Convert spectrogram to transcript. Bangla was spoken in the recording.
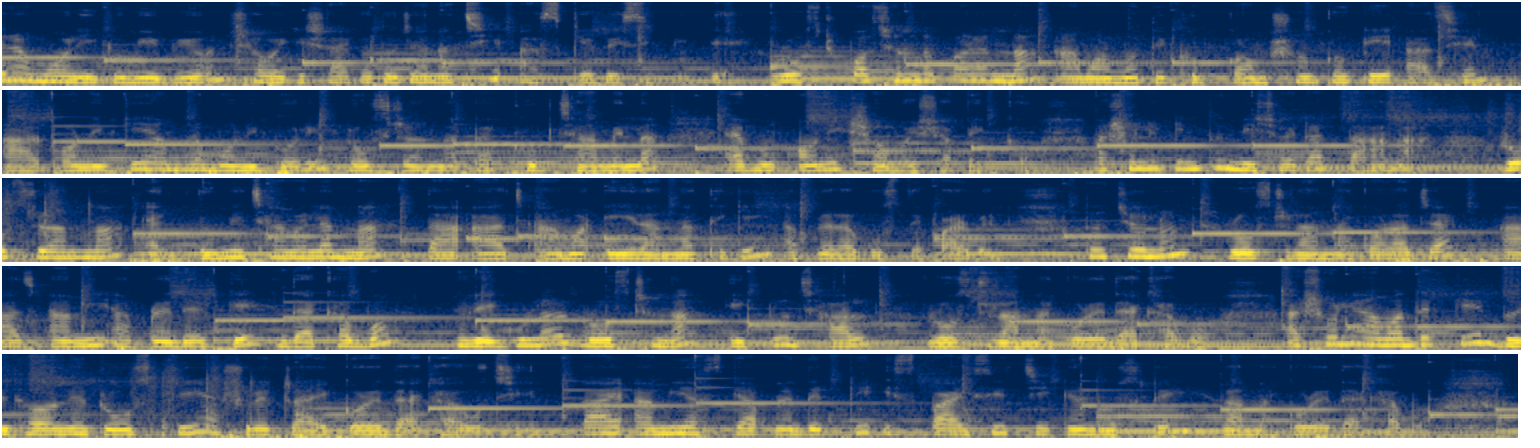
আসসালামু আলাইকুম এভরিওয়ান, সবাইকে স্বাগত জানাচ্ছি আজকের রেসিপিতে রোস্ট পছন্দ করেন না, আমার মতে খুব কম সংখ্যকেই আছেন, আর অনেকেই আমরা মনে করি রোস্ট রান্নাটা খুব ঝামেলা এবং অনেক সময় সাপেক্ষ। আসলে কিন্তু বিষয়টা তা না। রোস্ট রান্না একদমই ঝামেলার না, তা আজ আমার এই রান্না থেকেই আপনারা বুঝতে পারবেন। তো চলুন রোস্ট রান্না করা যাক। আজ আমি আপনাদেরকে দেখাবো রেগুলার রোস্ট না, একটু ঝাল রোস্ট রান্না করে দেখাবো। আসলে আমাদেরকে দুই ধরনের রোস্টই আসলে ট্রাই করে দেখা উচিত। তাই আমি আজকে আপনাদেরকে স্পাইসি চিকেন রোস্টটাই রান্না করে দেখাবো।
